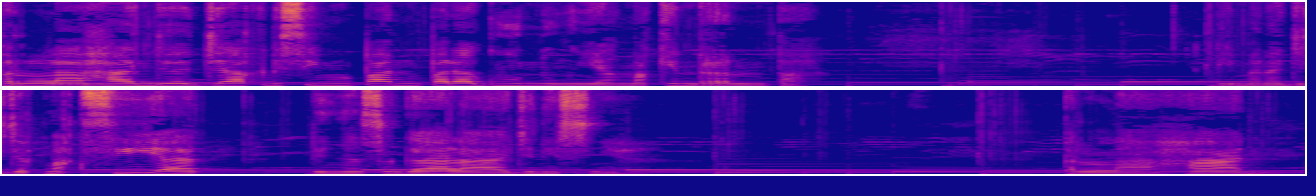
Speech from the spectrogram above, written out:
Perlahan jejak disimpan pada gunung yang makin rentah, di mana jejak maksiat dengan segala jenisnya. Perlahan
